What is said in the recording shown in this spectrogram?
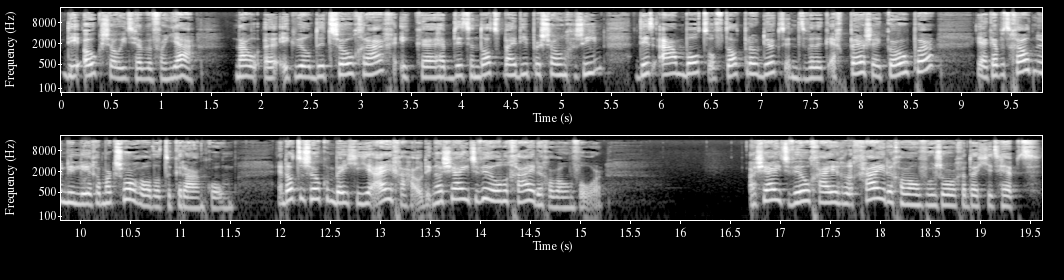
Die ook zoiets hebben van, ja, nou, uh, ik wil dit zo graag. Ik uh, heb dit en dat bij die persoon gezien. Dit aanbod of dat product. En dat wil ik echt per se kopen. Ja, ik heb het geld nu niet liggen, maar ik zorg wel dat ik eraan kom. En dat is ook een beetje je eigen houding. Als jij iets wil, dan ga je er gewoon voor. Als jij iets wil, ga je, ga je er gewoon voor zorgen dat je het hebt.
